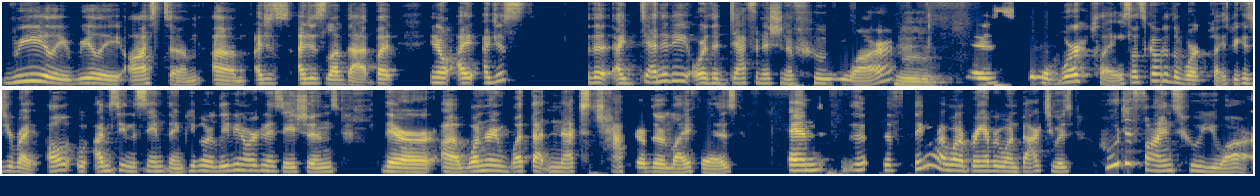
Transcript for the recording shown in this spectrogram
really, really awesome. Um, I just, I just love that. But you know, I, I just the identity or the definition of who you are Mm. is in the workplace. Let's go to the workplace because you're right. All I'm seeing the same thing. People are leaving organizations. They're uh, wondering what that next chapter of their life is. And the, the thing that I want to bring everyone back to is who defines who you are?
